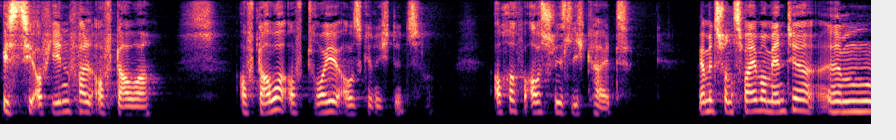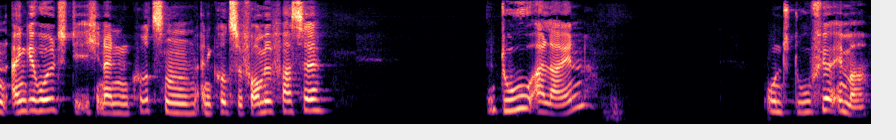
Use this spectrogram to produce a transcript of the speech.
ist sie auf jeden Fall auf Dauer. Auf Dauer, auf Treue ausgerichtet. Auch auf Ausschließlichkeit. Wir haben jetzt schon zwei Momente ähm, eingeholt, die ich in einen kurzen, eine kurze Formel fasse. Du allein, und du für immer.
